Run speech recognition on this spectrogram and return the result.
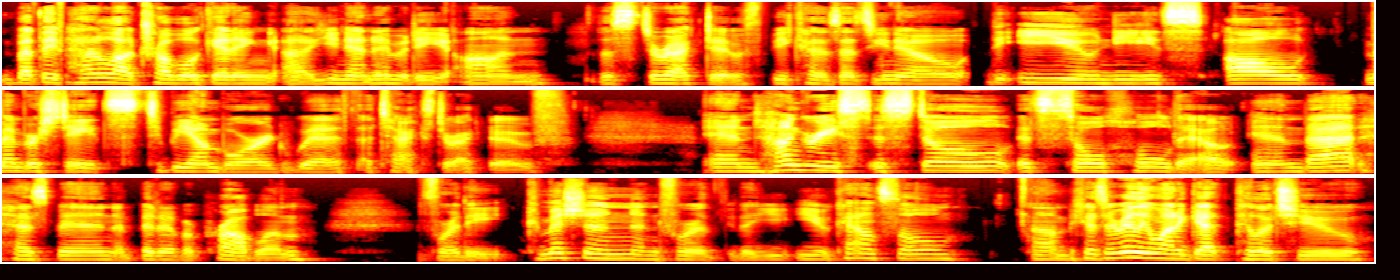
but they've had a lot of trouble getting uh, unanimity on this directive because, as you know, the EU needs all member states to be on board with a tax directive and Hungary is still its sole holdout, and that has been a bit of a problem for the Commission and for the EU Council um, because I really want to get Pillar 2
